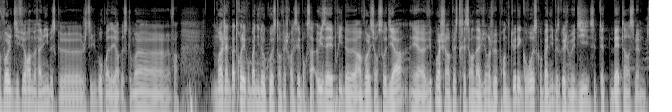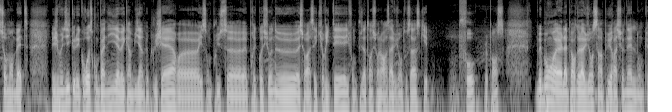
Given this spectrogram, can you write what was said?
vol différent de ma famille parce que je sais plus pourquoi d'ailleurs parce que moi, enfin, moi, j'aime pas trop les compagnies low cost en fait, je crois que c'est pour ça. Eux, ils avaient pris un vol sur Saudia et euh, vu que moi je suis un peu stressé en avion, je vais prendre que les grosses compagnies parce que je me dis, c'est peut-être bête, hein, c'est même sûrement bête, mais je me dis que les grosses compagnies avec un billet un peu plus cher, euh, ils sont plus précautionneux sur la sécurité, ils font plus attention à leurs avions, tout ça, ce qui est faux, je pense. Mais bon, la peur de l'avion, c'est un peu irrationnel, donc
